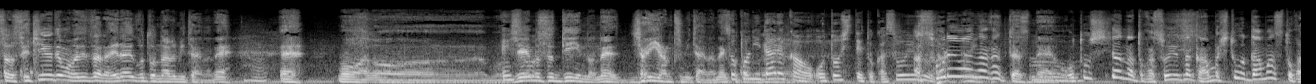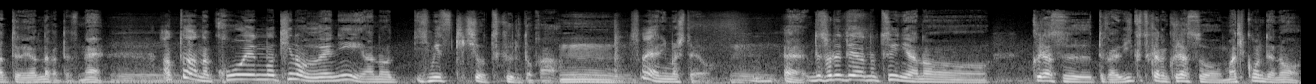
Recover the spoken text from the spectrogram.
そう石油でも出たらえらいことになるみたいなね、うん、ええ。もうあのー、ジェームス・ディーンのねジャイアンツみたいなねそこに誰かを落としてとかそういうあそれはなかったですね。落とし穴とかそういうなんかあんま人を騙すとかっていうのやんなかったですねあとはあの公園の木の上にあの秘密基地を作るとかそれやりましたよ、ええ、でそれであのついにあのクラスっていうかいくつかのクラスを巻き込んでの、はい、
